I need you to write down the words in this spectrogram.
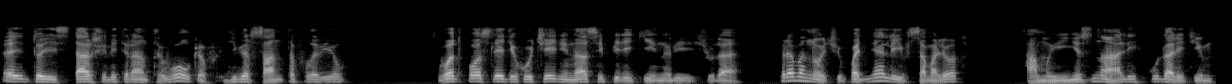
Э, то есть старший лейтенант Волков диверсантов ловил. Вот после этих учений нас и перекинули сюда. Прямо ночью подняли и в самолет. А мы и не знали, куда летим.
